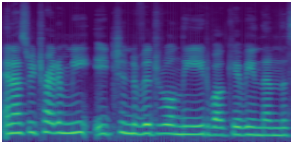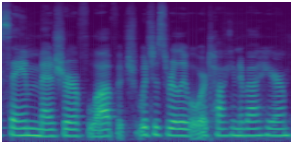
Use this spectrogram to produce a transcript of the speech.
and as we try to meet each individual need while giving them the same measure of love, which, which is really what we're talking about here.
